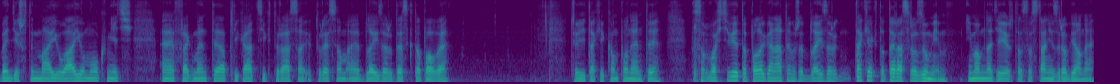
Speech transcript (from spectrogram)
będziesz w tym MyUI mógł mieć e, fragmenty aplikacji, która, które są e, Blazor desktopowe, czyli takie komponenty. Są, mhm. właściwie to polega na tym, że Blazor, tak jak to teraz rozumiem i mam nadzieję, że to zostanie zrobione,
